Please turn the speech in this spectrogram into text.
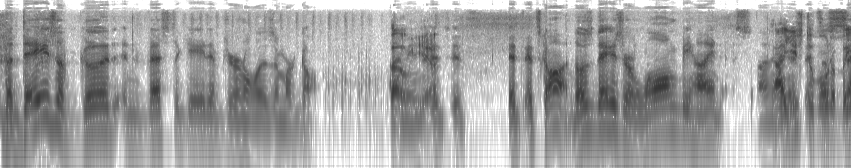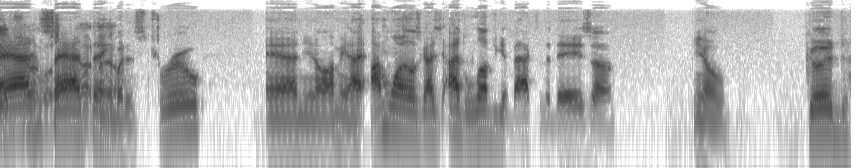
the days of good investigative journalism are gone. oh I mean, yeah. it, it's it, it's gone. Those days are long behind us. I, mean, I it- used to wanna a be a sad, journalist, sad not thing, now. but it's true. And you know, I mean, I, I'm one of those guys. I'd love to get back to the days of, you know, good,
